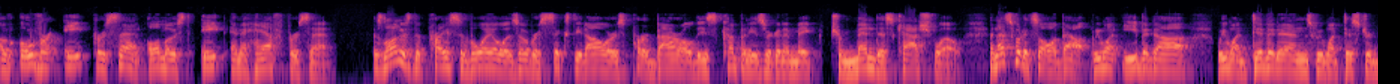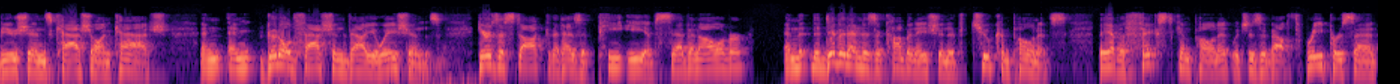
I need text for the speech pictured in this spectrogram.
of over 8%, almost 8.5%. As long as the price of oil is over $60 per barrel, these companies are going to make tremendous cash flow. And that's what it's all about. We want EBITDA, we want dividends, we want distributions, cash on cash and, and good old fashioned valuations. Here's a stock that has a PE of seven, Oliver. And the, the, dividend is a combination of two components. They have a fixed component, which is about 3%,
